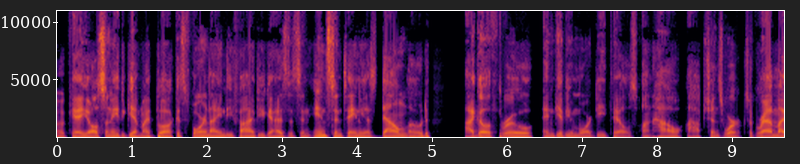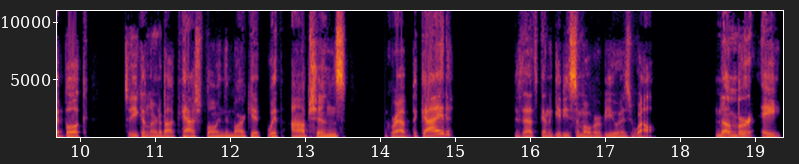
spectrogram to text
Okay, you also need to get my book. It's 495, you guys. It's an instantaneous download. I go through and give you more details on how options work. So grab my book so you can learn about cash flowing the market with options. Grab the guide because that's going to give you some overview as well. Number eight,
